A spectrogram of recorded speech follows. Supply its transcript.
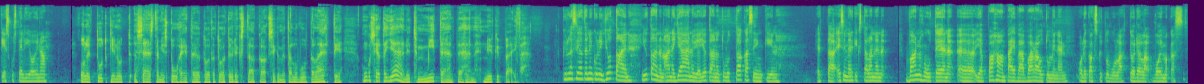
keskustelijoina. Olet tutkinut säästämispuheita jo tuolta 1920-luvulta lähtien. Onko sieltä jäänyt mitään tähän nykypäivään? Kyllä sieltä niin kuin jotain, jotain on aina jäänyt ja jotain on tullut takaisinkin. Että esimerkiksi tällainen vanhuuteen ja pahaan päivään varautuminen oli 20-luvulla todella voimakas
